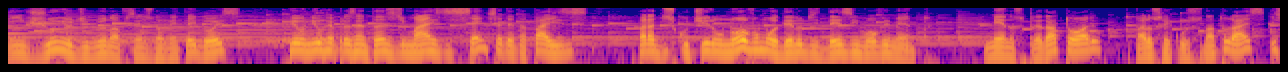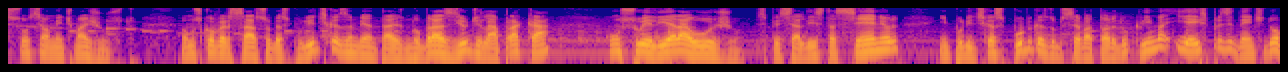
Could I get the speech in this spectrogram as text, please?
em junho de 1992, reuniu representantes de mais de 170 países para discutir um novo modelo de desenvolvimento, menos predatório para os recursos naturais e socialmente mais justo. Vamos conversar sobre as políticas ambientais no Brasil de lá para cá com Sueli Araújo, especialista sênior em políticas públicas do Observatório do Clima e ex-presidente do,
